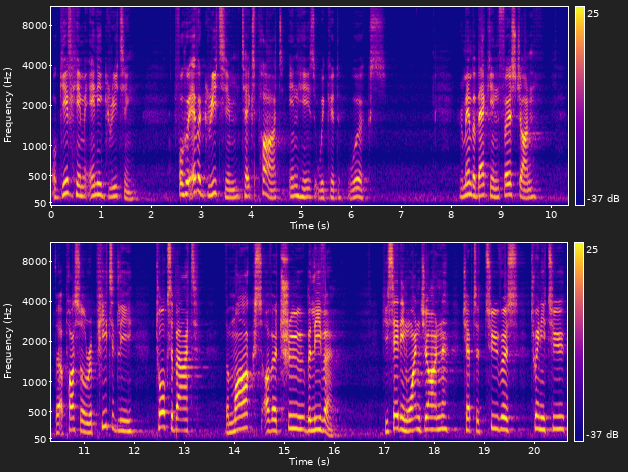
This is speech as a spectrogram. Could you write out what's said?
or give him any greeting, for whoever greets him takes part in his wicked works. Remember back in 1 John, the apostle repeatedly talks about the marks of a true believer. He said in 1 John chapter 2 verse 22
